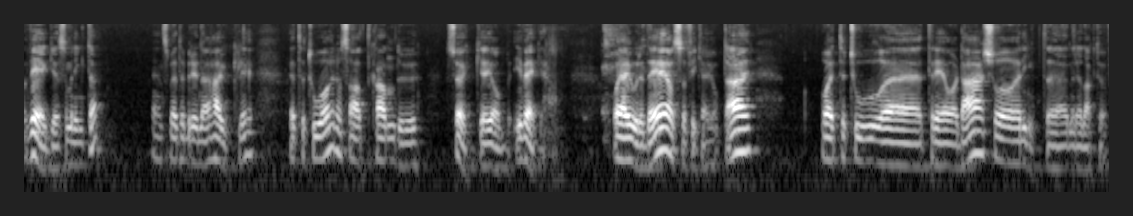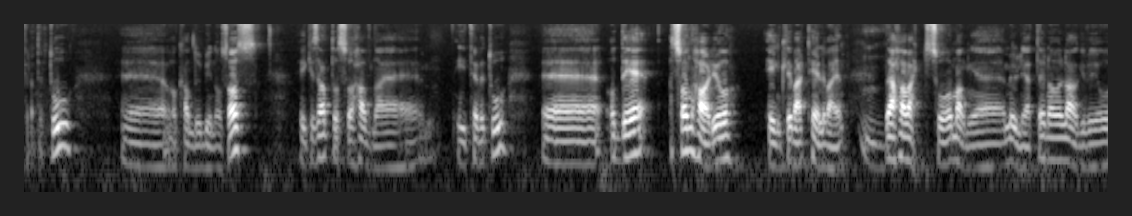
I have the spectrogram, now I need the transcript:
VG som ringte. En som heter Brynjar Haukeli etter to år og sa at kan du søke jobb i VG. Og jeg gjorde det, og så fikk jeg jobb der. Og etter to-tre år der så ringte en redaktør fra TV 2. Eh, og kan du begynne hos oss? Ikke sant? Og så havna jeg i TV 2. Eh, og det, sånn har det jo egentlig vært hele veien. Det har vært så mange muligheter. Nå lager vi jo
